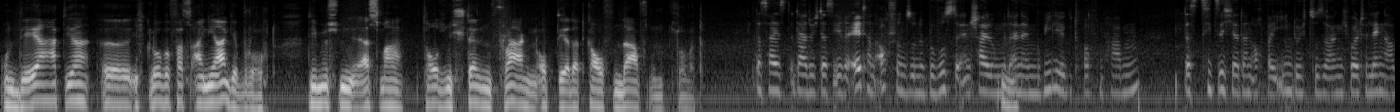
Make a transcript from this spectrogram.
und der hat ja, äh, ich glaube, fast ein Jahr gebraucht. Die müssen erstmal tausend Stellen fragen, ob der das kaufen darf und so was. Das heißt, dadurch, dass Ihre Eltern auch schon so eine bewusste Entscheidung mit mhm. einer Immobilie getroffen haben, das zieht sich ja dann auch bei Ihnen durch zu sagen, ich wollte länger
